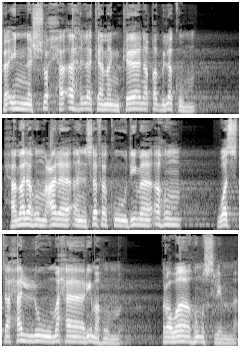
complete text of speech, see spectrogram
فإن الشح أهلك من كان قبلكم حملهم على أن سفكوا دماءهم واستحلوا محارمهم. رواه مسلم.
